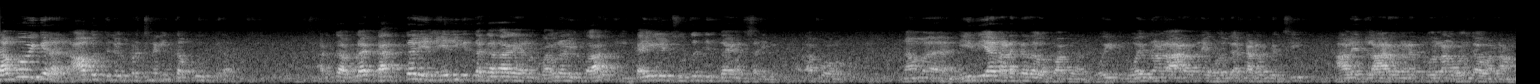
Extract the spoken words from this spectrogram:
தப்பு வைக்கிறார் ஆபத்துகள் பிரச்சனைகள் தப்பு வைக்கிறார் அடுத்தாப்புல கர்த்தர் என் நீதிக்கு தக்கதாக எனக்கு பலனளித்தார் என் கைகளில் சுத்தத்தில் தான் எனக்கு சரி வைக்கிறார் அப்போ நம்ம நீதியாக நடக்கிறத அவர் பார்க்குறாரு. ஓய்வு ஓய்வு நாள் ஆராதனை ஒழுங்காக கடைப்பிடிச்சு ஆலயத்தில் ஆராதனை நடக்கும்போதெல்லாம் ஒழுங்காக வர்றான்.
